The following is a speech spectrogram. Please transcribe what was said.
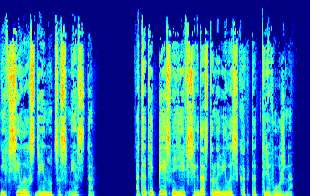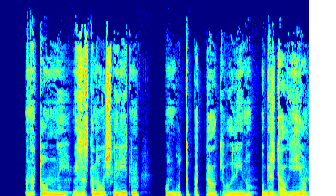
не в силах сдвинуться с места. От этой песни ей всегда становилось как-то тревожно. Монотонный, безостановочный ритм, он будто подталкивал Лину, убеждал ее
